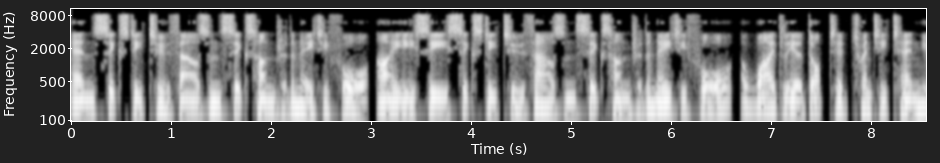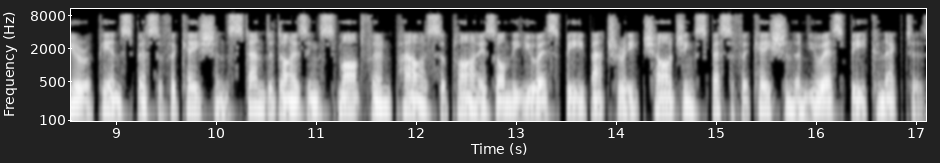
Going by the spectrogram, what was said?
N62684 IEC 62684 a widely adopted 2010 European specification standardizing smartphone power supplies on the USB battery charging specification and USB connectors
